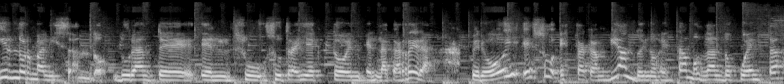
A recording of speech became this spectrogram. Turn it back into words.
ir normalizando durante su, trayecto en, la carrera. Pero hoy eso está cambiando y nos estamos dando cuenta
